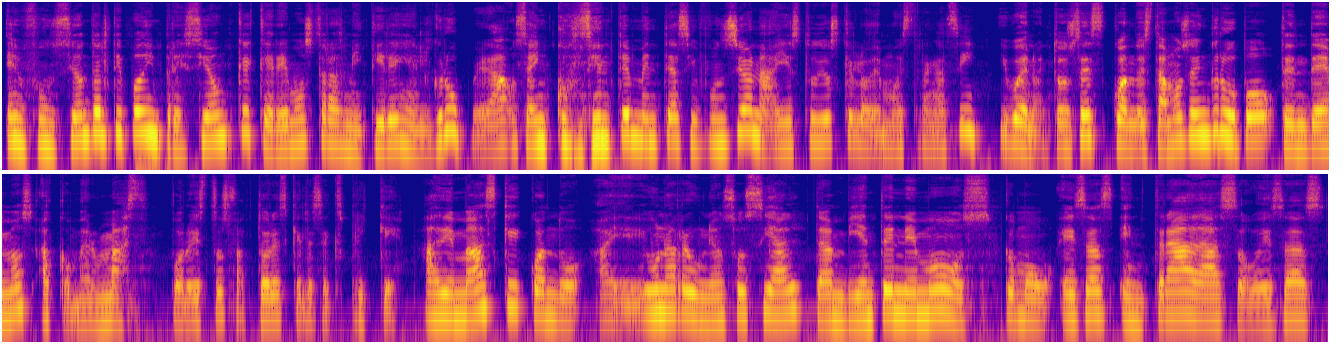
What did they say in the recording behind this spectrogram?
en función del tipo de impresión que queremos transmitir en el grupo, ¿verdad? O sea, inconscientemente así funciona. Hay estudios que lo demuestran así. Y bueno, entonces cuando estamos en grupo tendemos a comer más por estos factores que les expliqué. Además que cuando hay una reunión social también tenemos como esas entradas o esas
